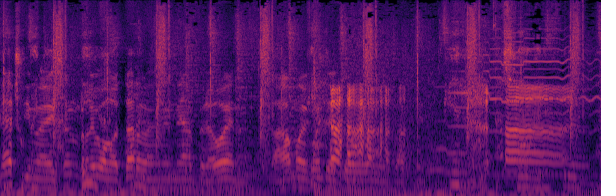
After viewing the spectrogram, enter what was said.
Lástima que son re bogotardos, nena, pero bueno, hagamos de cuenta que todo bien. Qué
